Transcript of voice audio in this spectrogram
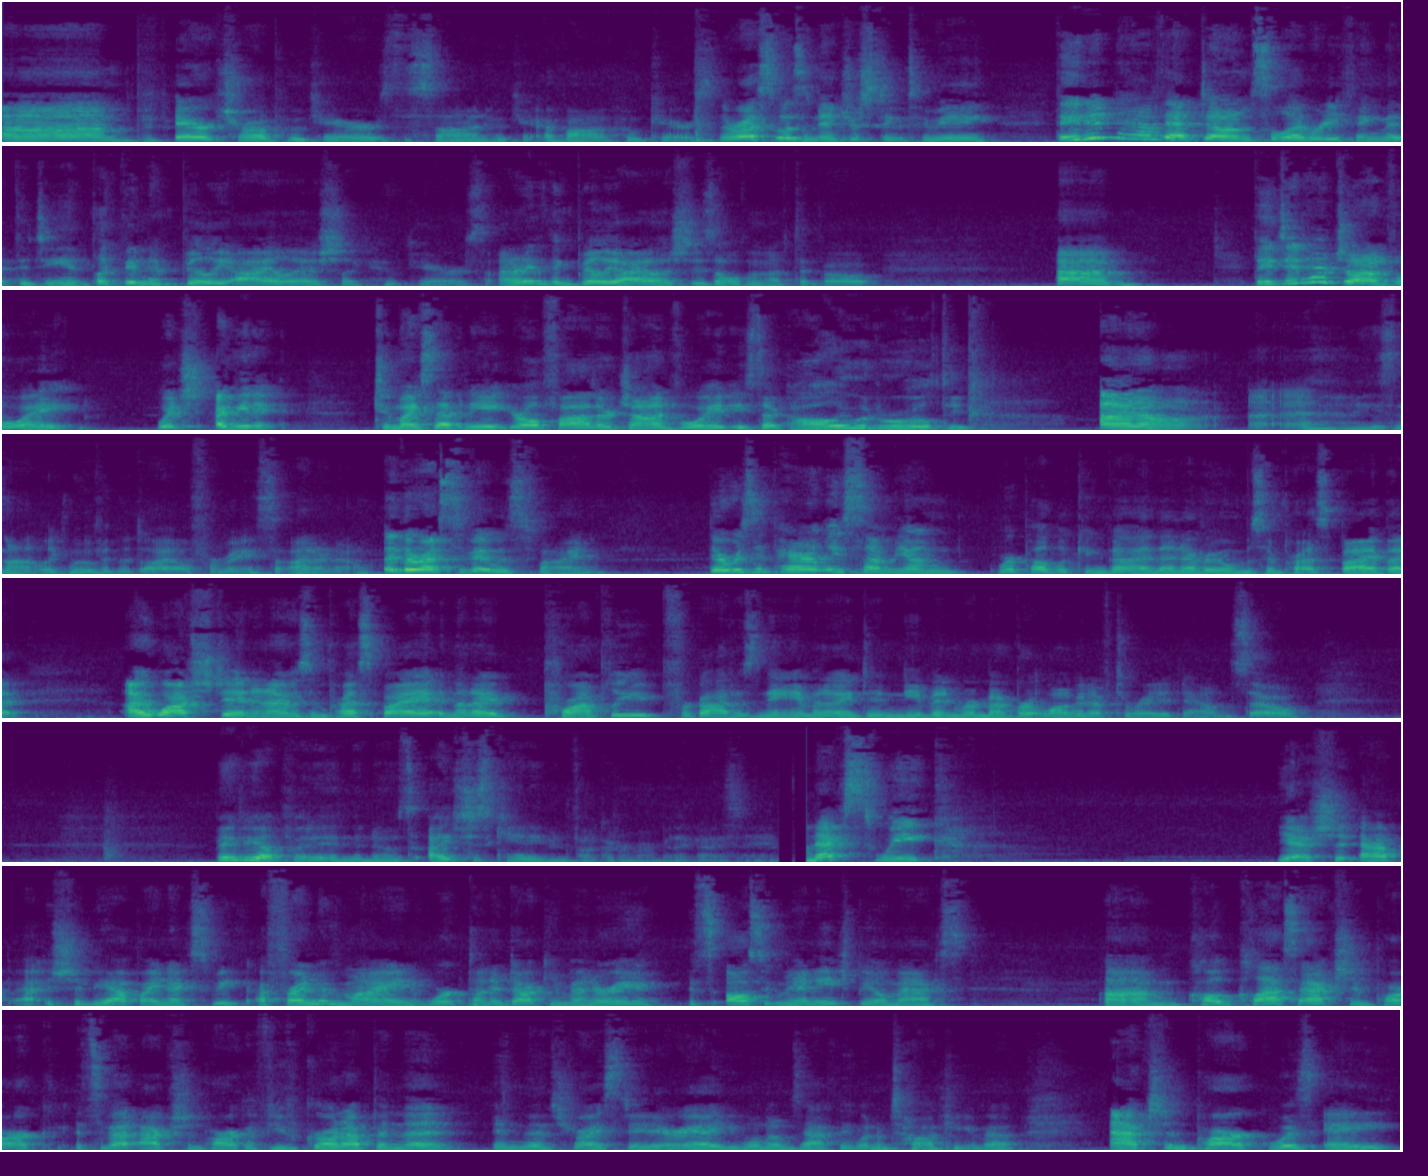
Um, Eric Trump, who cares? The Sun, who cares? Ivanka, who cares? The rest wasn't interesting to me. They didn't have that dumb celebrity thing that the Dean like. They didn't have Billie Eilish. Like, who cares? I don't even think Billie Eilish is old enough to vote. Um, they did have Jon Voight, which I mean, to my seventy-eight-year-old father, Jon Voight, he's like Hollywood royalty. I don't. Uh, he's not like moving the dial for me, so I don't know. The rest of it was fine. There was apparently some young Republican guy that everyone was impressed by, but I watched it and I was impressed by it, and then I promptly forgot his name and I didn't even remember it long enough to write it down. So maybe I'll put it in the notes. I just can't even fucking remember that guy's name. Next week, yeah, it should, it should be out by next week. A friend of mine worked on a documentary. It's also going to be on HBO Max. Um, called Class Action Park. It's about Action Park. If you've grown up in the in the tri-state area, you will know exactly what I'm talking about. Action Park was a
